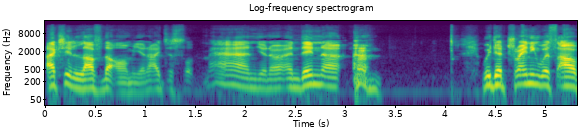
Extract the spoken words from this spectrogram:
I actually love the army, and I just thought, man, you know. And then uh, we did training with our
